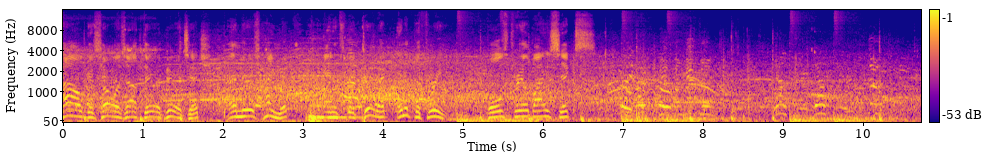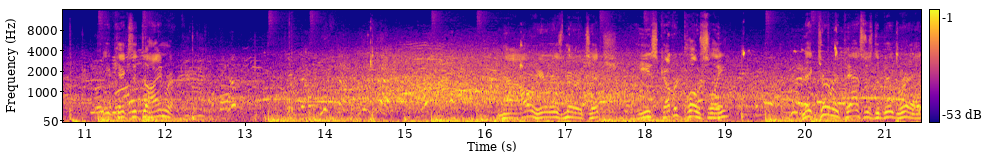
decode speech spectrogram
Kyle Gasol is out there with Baritic. And there's Heinrich. And it's McDermott in at the three. Bulls trail by six. He kicks it to Heinrich. Now here is Miritich. He's covered closely. McDermott passes to Big Red.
